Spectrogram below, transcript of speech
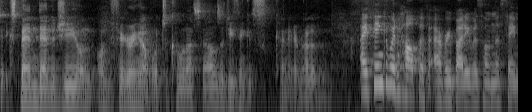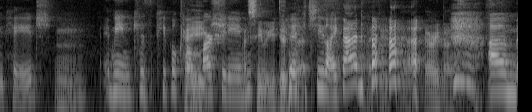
to expend energy on on figuring out what to call ourselves, or do you think it's kind of irrelevant? I think it would help if everybody was on the same page. Mm. I mean, because people call page. marketing. I see what you did there. did you like that? I did. Yeah, very nice. um,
